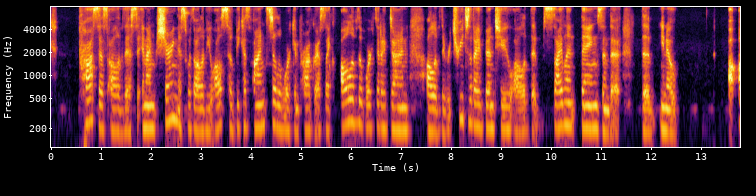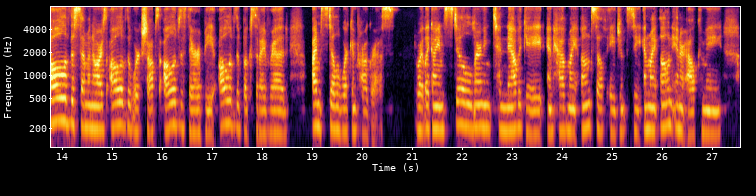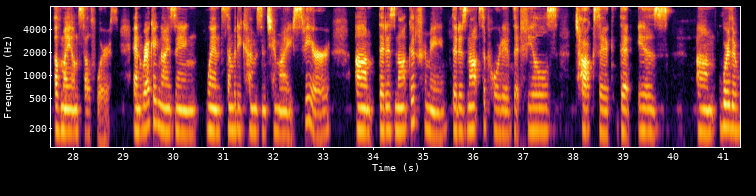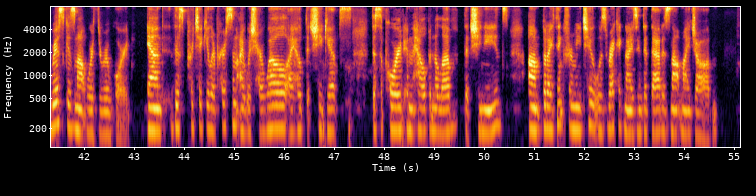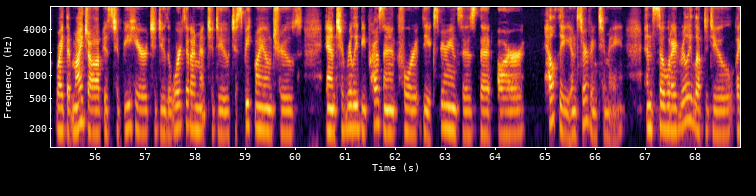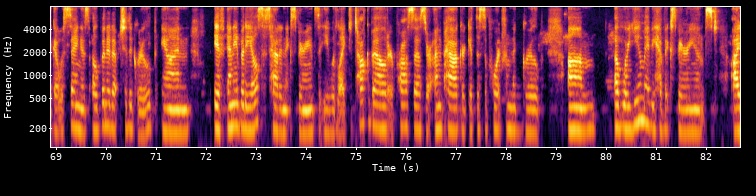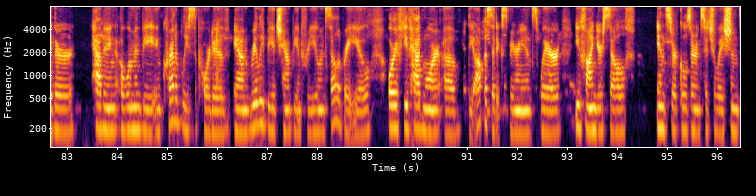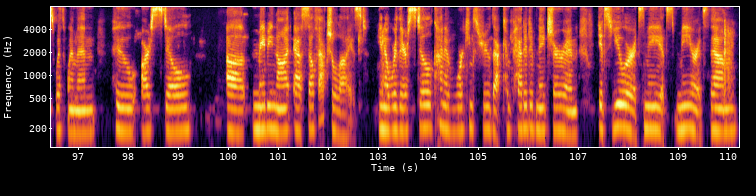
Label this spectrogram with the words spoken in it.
process all of this and i'm sharing this with all of you also because i'm still a work in progress. Like all of the work that i've done all of the retreats that i've been to all of the silent things and the the you know all of the seminars all of the workshops all of the therapy all of the books that i've read i'm still a work in progress right? Like I am still learning to navigate and have my own self agency and my own inner alchemy of my own self worth. And recognizing when somebody comes into my sphere um, that is not good for me, that is not supportive, that feels toxic, that is um, where the risk is not worth the reward. And this particular person, I wish her well. I hope that she gets the support and help and the love that she needs. Um, but I think for me too, it was recognizing that that is not my job, right? That my job is to be here to do the work that I'm meant to do, to speak my own truth, and to really be present for the experiences that are healthy and serving to me. And so, what I'd really love to do, like I was saying, is open it up to the group and if anybody else has had an experience that you would like to talk about or process or unpack or get the support from the group um, of where you maybe have experienced either having a woman be incredibly supportive and really be a champion for you and celebrate you, or if you've had more of the opposite experience where you find yourself in circles or in situations with women who are still uh, maybe not as self-actualized you know, where they're still kind of working through that competitive nature and it's you or it's me, it's me or it's them.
